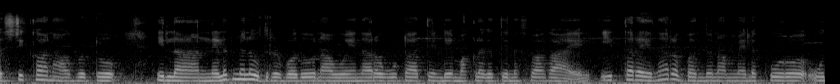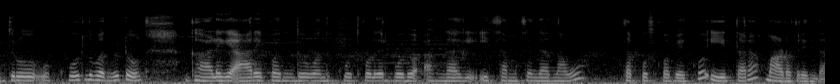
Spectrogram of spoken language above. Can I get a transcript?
ಲಿಸ್ಟಿಕ್ ಸ್ಟಿಕ್ ಆನ್ ಆಗಿಬಿಟ್ಟು, ಇಲ್ಲ ನೆಲದ ಮೇಲೆ ಉದುರಿರ್ಬೋದು, ನಾವು ಏನಾರು ಊಟ, ತಿಂಡಿ ಮಕ್ಕಳಿಗೆ ತಿನ್ನಿಸುವಾಗ ಈ ಥರ ಏನಾರು ಬಂದು ನಮ್ಮ ಮೇಲೆ ಕೂರೋ, ಉದುರು, ಕೂದಲು ಬಂದುಬಿಟ್ಟು ಗಾಳಿಗೆ ಆರಿ ಬಂದು ಒಂದು ಕೂತ್ಕೊಳ್ಳೋದಿರ್ಬೋದು ಹಂಗಾಗಿ ಈ ಸಮಸ್ಯೆಯಿಂದ ನಾವು ತಪ್ಪಿಸ್ಕೋಬೇಕು ಈ ಥರ ಮಾಡೋದ್ರಿಂದ.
